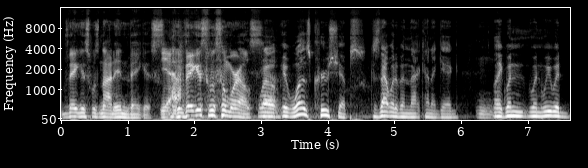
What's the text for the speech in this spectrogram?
Vegas was not in Vegas. Yeah. Like, Vegas was somewhere else. Well, it was cruise ships because that would have been that kind of gig. Like when when we would,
